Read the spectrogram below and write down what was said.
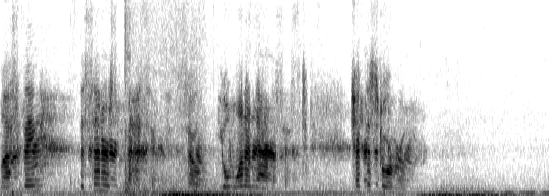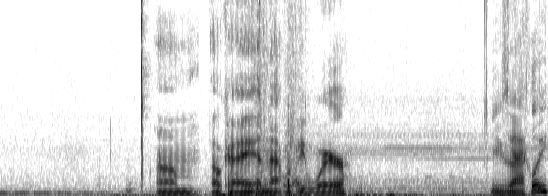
Last thing, the center's massive, so you'll want a nav assist. Check the storeroom. Um, okay, and that would be where? Exactly?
